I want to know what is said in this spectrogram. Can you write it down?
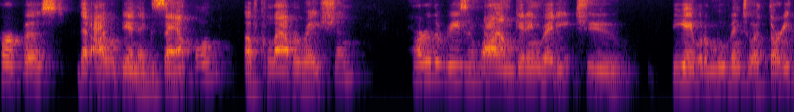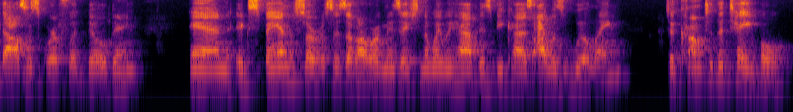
purposed that I would be an example of collaboration. Part of the reason why I'm getting ready to be able to move into a 30,000 square foot building and expand the services of our organization the way we have is because I was willing to come to the table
